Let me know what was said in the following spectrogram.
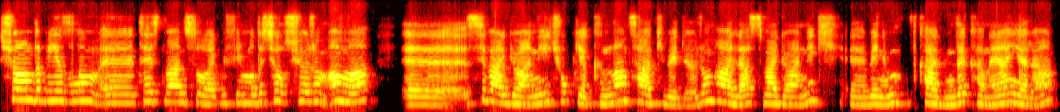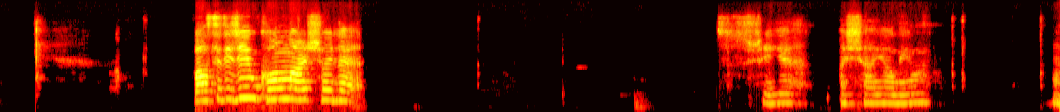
Şu anda bir yazılım e, test mühendisi olarak bir firmada çalışıyorum ama e, siber güvenliği çok yakından takip ediyorum. Hala siber güvenlik e, benim kalbimde kanayan yara. Bahsedeceğim konular şöyle şeyi aşağıya alayım. Hı.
